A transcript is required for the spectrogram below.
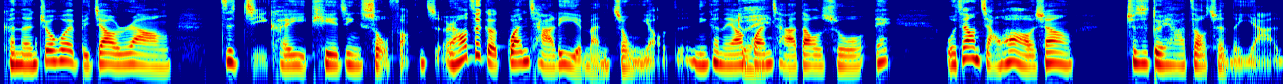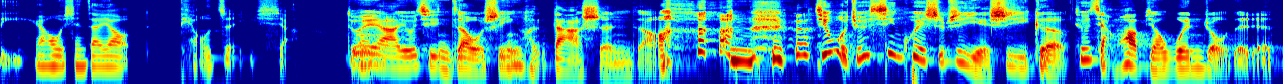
可能就会比较让自己可以贴近受访者。然后这个观察力也蛮重要的，你可能要观察到说，哎对，我这样讲话好像就是对他造成的压力，然后我现在要调整一下。对呀、尤其你知道我声音很大声，你知道吗？嗯、其实我觉得幸会是不是也是一个就讲话比较温柔的人？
